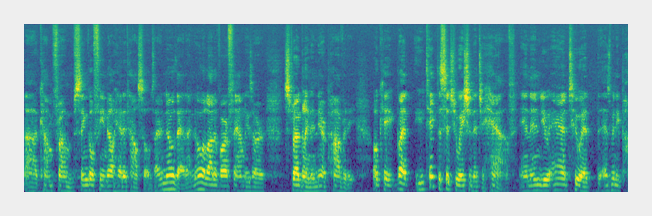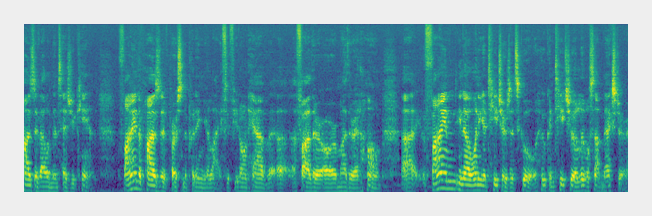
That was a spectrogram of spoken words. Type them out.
uh, come from single female headed households. I know that. I know a lot of our families are struggling and near poverty. Okay, but you take the situation that you have and then you add to it as many positive elements as you can find a positive person to put in your life if you don't have a, a father or a mother at home. Uh, find, you know, one of your teachers at school who can teach you a little something extra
